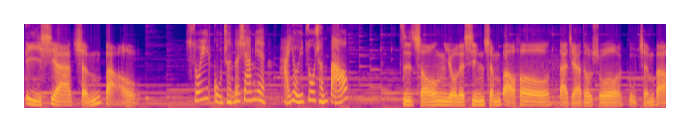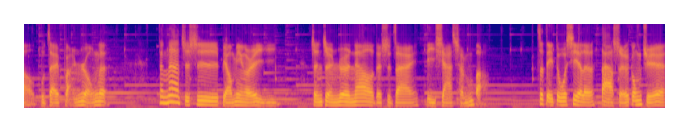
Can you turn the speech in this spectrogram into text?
地下城堡。所以古城的下面还有一座城堡？自从有了新城堡后，大家都说古城堡不再繁荣了。但那只是表面而已，真正热闹的是在地下城堡。这得多谢了大蛇公爵，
